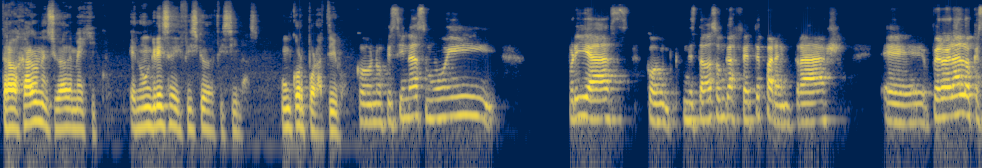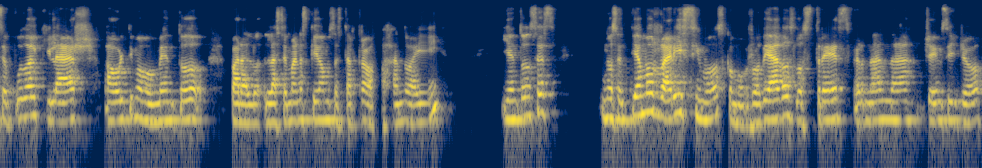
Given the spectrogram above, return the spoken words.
Trabajaron en Ciudad de México, en un gris edificio de oficinas, un corporativo. Con oficinas muy frías, con, necesitabas un gafete para entrar, eh, pero era lo que se pudo alquilar a último momento para las semanas que íbamos a estar trabajando ahí. Y entonces nos sentíamos rarísimos, como rodeados los tres, Fernanda, James y yo,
